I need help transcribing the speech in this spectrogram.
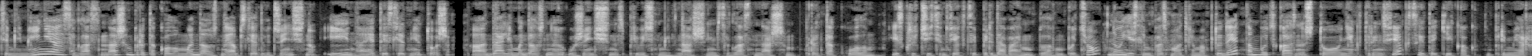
Тем не менее, согласно нашим протоколам, мы должны обследовать женщину и на это исследование тоже. А далее мы должны у женщины с привычным невнашиванием, согласно нашим протоколам, исключить инфекции, передаваемые половым путем. Но если мы посмотрим up-to-date, там будет сказано, что некоторые инфекции, такие как, например,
